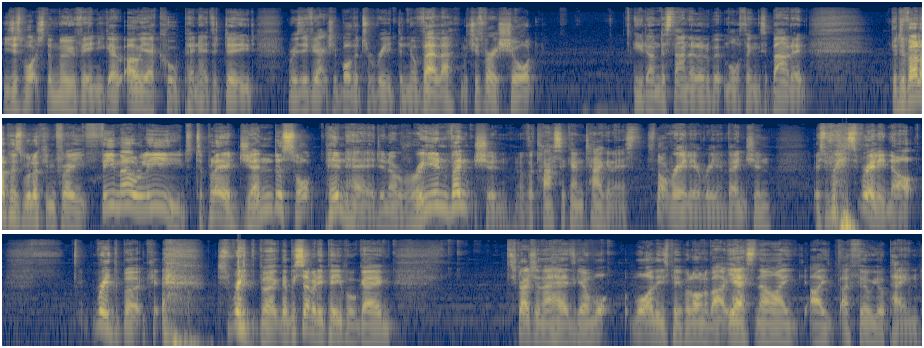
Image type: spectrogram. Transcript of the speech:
you just watch the movie and you go, oh yeah, cool, Pinhead's a dude. Whereas if you actually bother to read the novella, which is very short, you'd understand a little bit more things about it. The developers were looking for a female lead to play a gender swap Pinhead in a reinvention of the classic antagonist. It's not really a reinvention. It's, it's really not. Read the book. Just read the book. There'll be so many people going, scratching their heads, going, "What? What are these people on about?" Yes, no, I, I, I feel your pain.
